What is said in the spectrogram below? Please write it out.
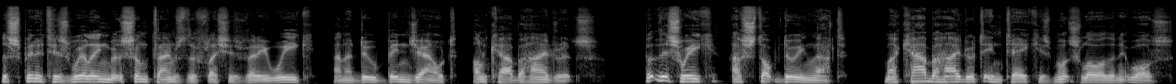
The spirit is willing, but sometimes the flesh is very weak, and I do binge out on carbohydrates. But this week I've stopped doing that. My carbohydrate intake is much lower than it was.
